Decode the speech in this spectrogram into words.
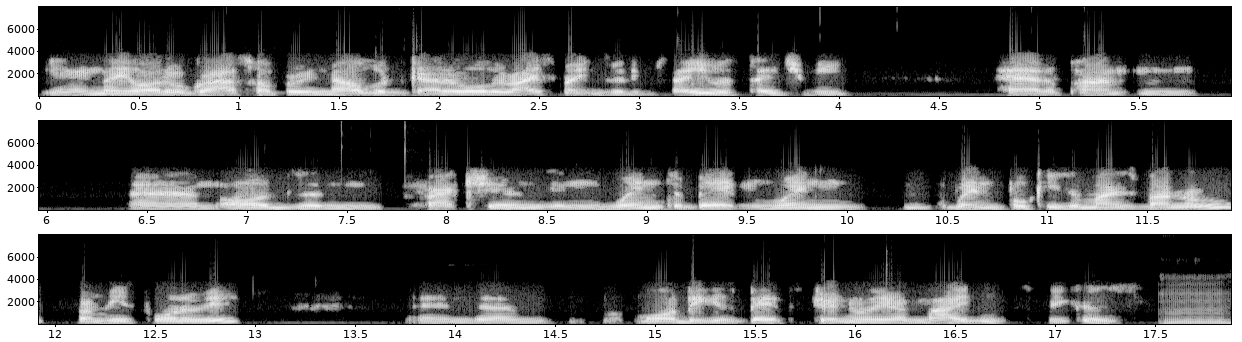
You know, knee idle grasshopper in Melbourne. Go to all the race meetings with him. So he was teaching me how to punt and um, odds and fractions and when to bet and when when bookies are most vulnerable from his point of view. And um, my biggest bets generally are maidens because mm.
